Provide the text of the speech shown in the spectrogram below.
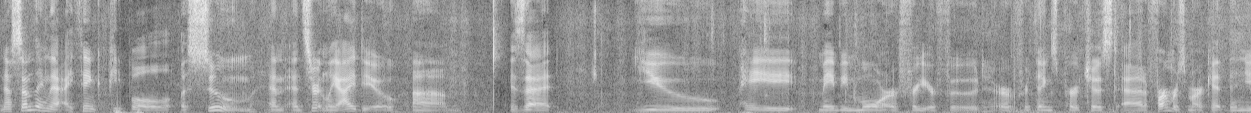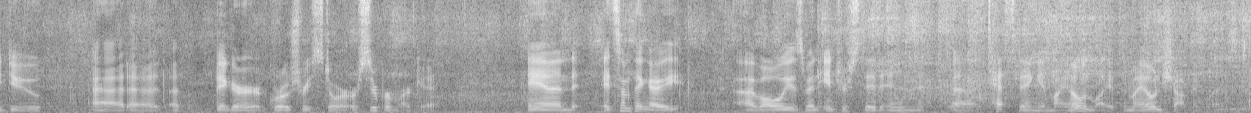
Now, something that I think people assume, and, and certainly I do, um, is that you pay maybe more for your food or for things purchased at a farmer's market than you do at a, a bigger grocery store or supermarket. And it's something I, I've always been interested in uh, testing in my own life, in my own shopping list.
